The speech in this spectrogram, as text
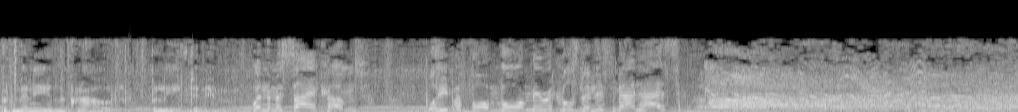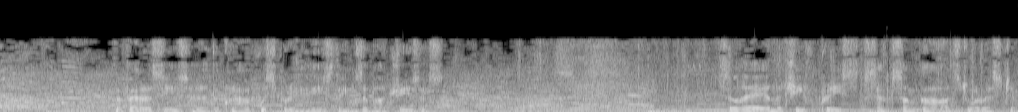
But many in the crowd believed in him. When the Messiah comes, will he perform more miracles than this man has? The Pharisees heard the crowd whispering these things about Jesus. So they and the chief priests sent some guards to arrest him.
